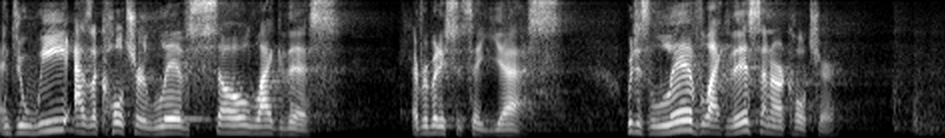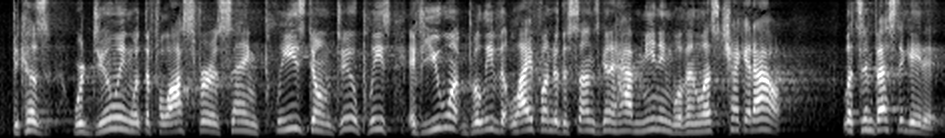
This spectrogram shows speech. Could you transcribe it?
And do we as a culture live so like this? Everybody should say yes. We just live like this in our culture. Because we're doing what the philosopher is saying, please don't do. Please, if you want believe that life under the sun is going to have meaning, well then let's check it out. Let's investigate it.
